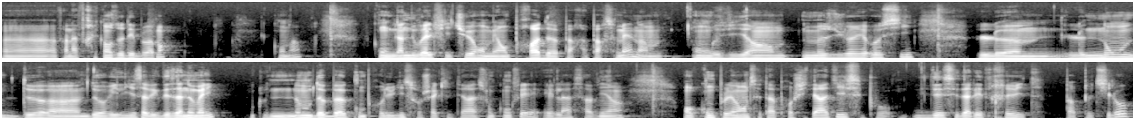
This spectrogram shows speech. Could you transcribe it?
enfin la fréquence de développement qu'on a. Combien de nouvelles features on met en prod par, semaine. On vient mesurer aussi le, nombre de, euh, de releases avec des anomalies, donc le nombre de bugs qu'on produit sur chaque itération qu'on fait. Et là, ça vient en complément de cette approche itérative. L'idée, c'est d'aller très vite par petits lots,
